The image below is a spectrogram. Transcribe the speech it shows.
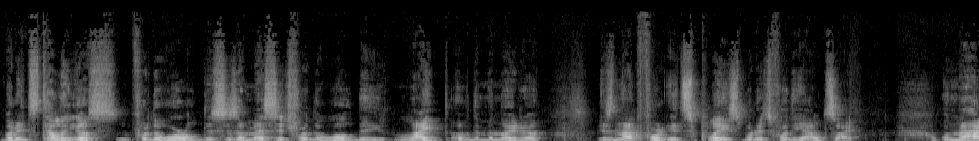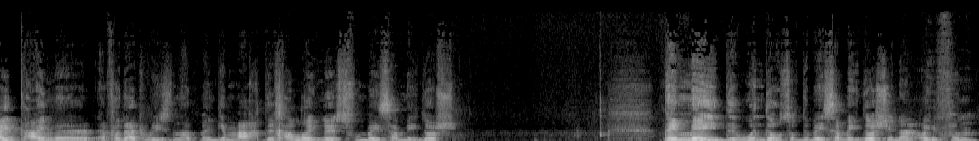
but it's telling us for the world. This is a message for the world. The light of the menorah is not for its place, but it's for the outside. Time, and for that reason vom Beis Hamikdash. They made the windows of the Beis Hamikdash in an oifen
